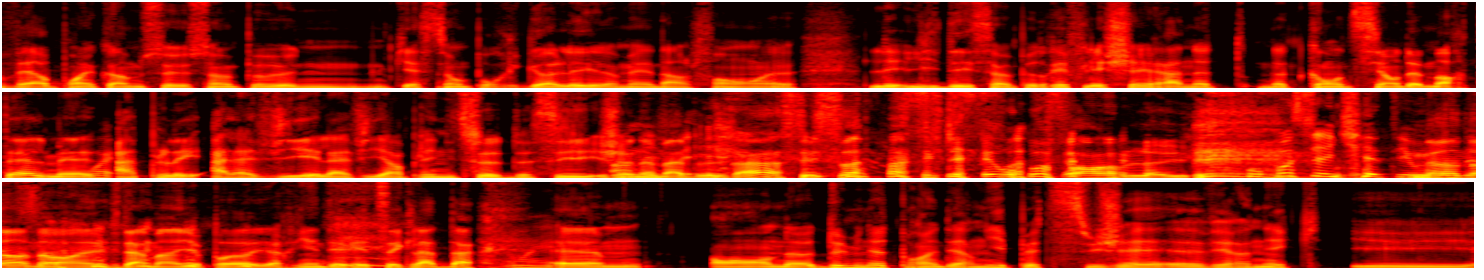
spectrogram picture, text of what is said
verbe.com. C'est un peu une, une question pour rigoler, là, mais dans le fond, euh, l'idée, c'est un peu de réfléchir à notre, notre condition de mortel, mais Ouais. à la vie et la vie en plénitude. Si je En ne m'abuse. Hein? C'est ça? C'est Ok, ça. ouf, on l'a eu. Faut pas s'inquiéter. Non, non, non. Évidemment, il n'y a, a rien d'hérétique là-dedans. Ouais. Euh, on a deux minutes pour un dernier petit sujet, euh, Véronique. Et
